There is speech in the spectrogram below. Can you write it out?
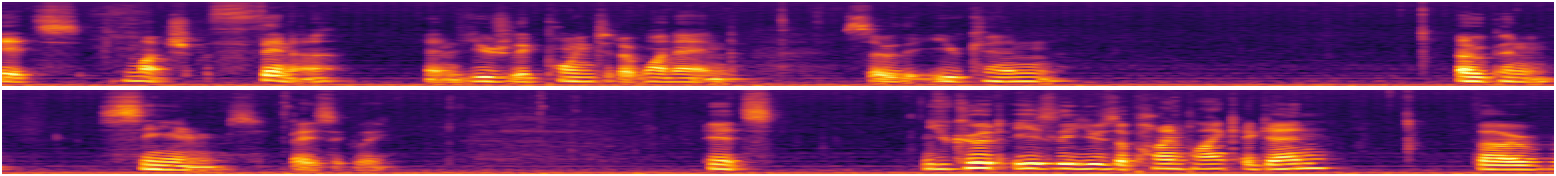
it's much thinner and usually pointed at one end so that you can open seams basically. It's you could easily use a pine plank again, though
